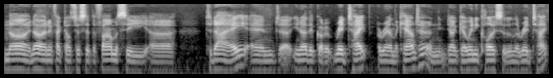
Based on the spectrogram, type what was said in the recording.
No, no, and in fact, I was just at the pharmacy uh, today, and uh, you know they've got a red tape around the counter, and you don't go any closer than the red tape.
